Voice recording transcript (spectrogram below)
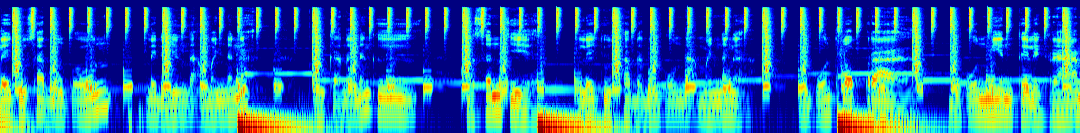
លេខទូរស័ព្ទបងប្អូនលេខដែលយើងដាក់មិញហ្នឹងណាក្នុងករណីហ្នឹងគឺបើសិនជាលេខទូរស័ព្ទដែលបងប្អូនដាក់មិញហ្នឹងបងប្អូនធ្លាប់ប្រើបងប្អូនមាន Telegram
